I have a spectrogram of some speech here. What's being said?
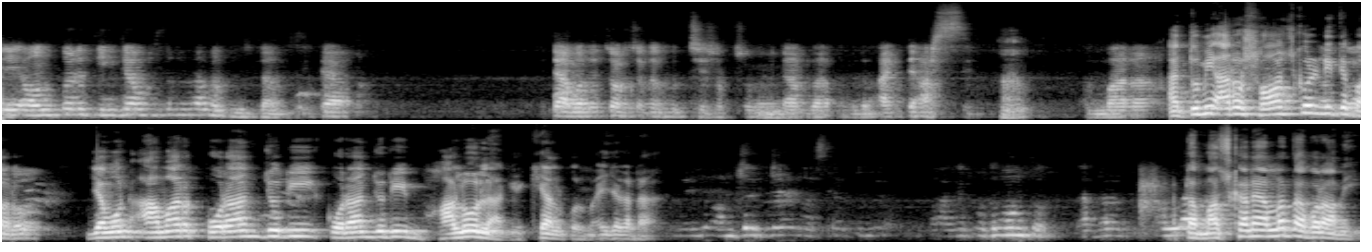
এই অন্তরে তিনটে অবস্থা তো আমরা বুঝলাম। এটা এটা আমাদের চর্চাটা হচ্ছে সবসময়। এটা আমরা আসছে। হ্যাঁ। আর তুমি আরও সহজ করে নিতে পারো। যেমন আমার কোরআন যদি কোরআন যদি ভালো লাগে খেয়াল করব এই জায়গাটা। তা মাঝখানে আল্লাহ তারপর আমি।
